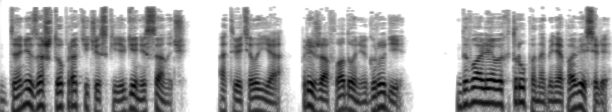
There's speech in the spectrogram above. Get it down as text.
«Да ни за что практически, Евгений Саныч», — ответил я, прижав ладони к груди. «Два левых трупа на меня повесили».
